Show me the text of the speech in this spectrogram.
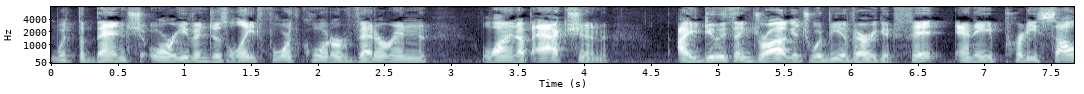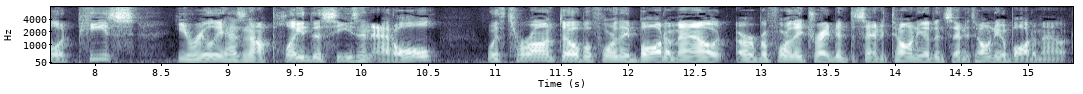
with the bench or even just late fourth quarter veteran lineup action, I do think Dragic would be a very good fit and a pretty solid piece. He really has not played this season at all with Toronto before they bought him out, or before they traded him to San Antonio, then San Antonio bought him out.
